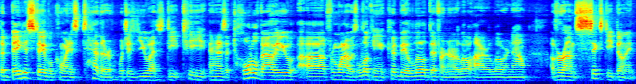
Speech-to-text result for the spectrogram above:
The biggest stablecoin is Tether, which is USDT, and has a total value, uh, from when I was looking, it could be a little different or a little higher or lower now, of around $60 billion.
